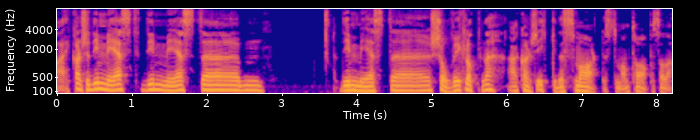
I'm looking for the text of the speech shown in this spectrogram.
nei, kanskje de mest, de mest eh, de mest showy klokkene er kanskje ikke det smarteste man tar på seg da.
